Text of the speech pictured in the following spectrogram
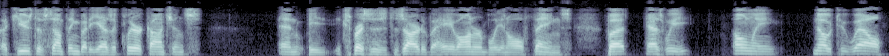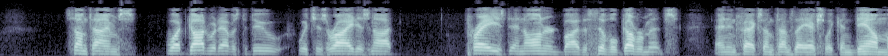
accused of something, but he has a clear conscience, and he expresses his desire to behave honorably in all things. But as we only know too well, sometimes what God would have us to do, which is right, is not praised and honored by the civil governments. And in fact, sometimes they actually condemn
